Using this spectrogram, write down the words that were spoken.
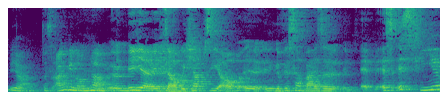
ja, das angenommen haben. Irgendwie. Ja, ich glaube, ich habe sie auch äh, in gewisser Weise. Äh, es ist hier,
